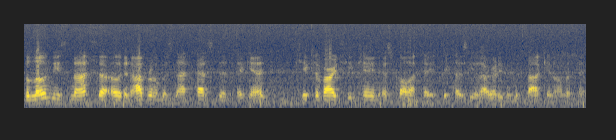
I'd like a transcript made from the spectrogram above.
Below nisnasa Odin, Abraham was not tested again. Ki kavar tikain es kol ha'chet, because he had already been misakin all the chet.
